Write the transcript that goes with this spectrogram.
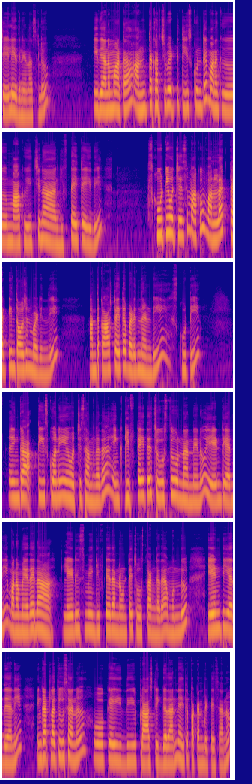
చేయలేదు నేను అసలు. ఇది అనమాట అంత ఖర్చు పెట్టి తీసుకుంటే మనకు మాకు ఇచ్చిన గిఫ్ట్ అయితే ఇది. స్కూటీ వచ్చేసి మాకు వన్ ల్యాక్ థర్టీన్ థౌజండ్ పడింది. అంత కాస్ట్ అయితే పడిందండి స్కూటీ. ఇంకా తీసుకొని వచ్చేసాం కదా. ఇంక గిఫ్ట్ అయితే చూస్తూ ఉన్నాను నేను. ఏంటి అని మనం ఏదైనా లేడీస్ మీ గిఫ్ట్ ఏదన్నా ఉంటే చూస్తాం కదా ముందు. ఏంటి అది అని. ఇంకా అట్లా చూశాను. ఓకే ఇది ప్లాస్టిక్ కదా అని అయితే పక్కన పెట్టేశాను.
